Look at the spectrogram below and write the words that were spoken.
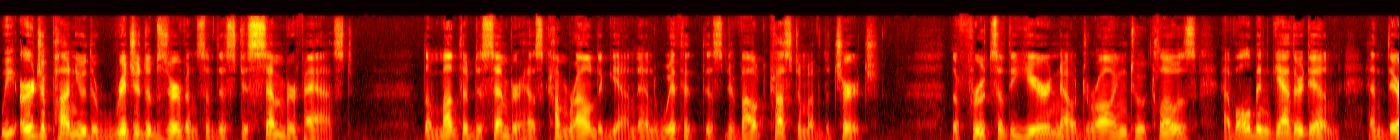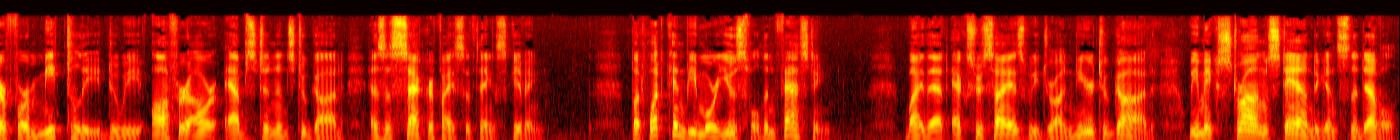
we urge upon you the rigid observance of this December fast. The month of December has come round again, and with it this devout custom of the Church. The fruits of the year, now drawing to a close, have all been gathered in, and therefore meetly do we offer our abstinence to God as a sacrifice of thanksgiving. But what can be more useful than fasting? By that exercise we draw near to God, we make strong stand against the devil,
